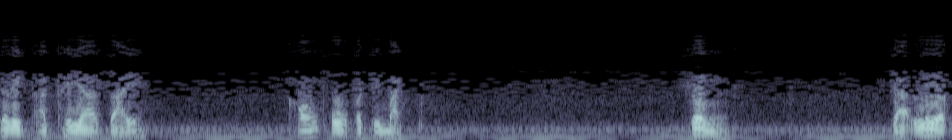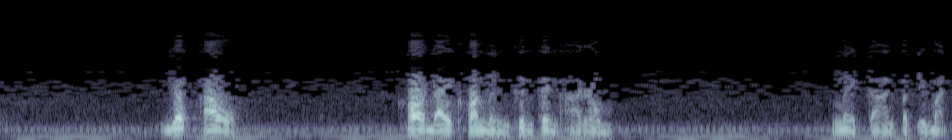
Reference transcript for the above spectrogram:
จริตอัธยาศัยของผู้ปฏิบัติ ซึ่งจะเลือกยกเอา ข้อใดข้อหนึ่งขึ้นเป็นอารมณ์ ในการปฏิบัติ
